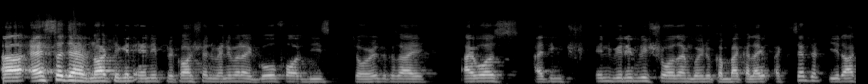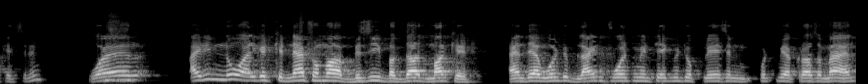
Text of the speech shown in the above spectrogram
Uh, as such, I have not taken any precaution whenever I go for these stories because I, I was, I think, invariably sure that I'm going to come back alive, except that Iraq incident where mm-hmm. I didn't know I'll get kidnapped from a busy Baghdad market and they are going to blindfold me and take me to a place and put me across a man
